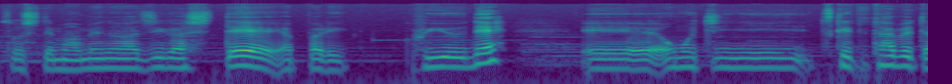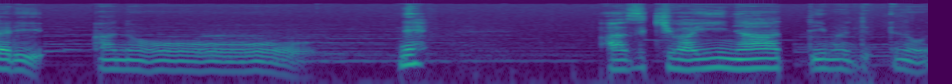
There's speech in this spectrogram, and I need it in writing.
そして豆の味がしてやっぱり冬ね、えー、お餅につけて食べたりあのー、ね小豆はいいなって今での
